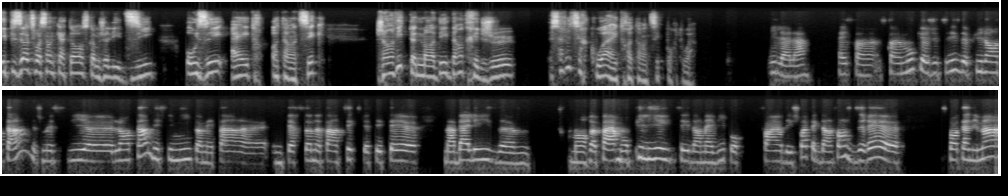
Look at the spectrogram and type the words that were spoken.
épisode 74, comme je l'ai dit, oser être authentique. J'ai envie de te demander d'entrée de jeu, ça veut dire quoi être authentique pour toi? Il là là. C'est un, mot que j'utilise depuis longtemps. Je me suis euh, longtemps définie comme étant euh, une personne authentique, que c'était euh, ma balise, mon repère, mon pilier dans ma vie pour faire des choix. Fait que dans le fond, je dirais spontanément,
